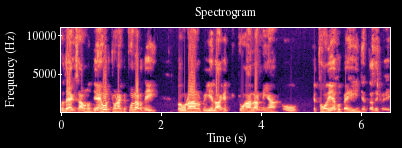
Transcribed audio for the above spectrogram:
ਵਿਧਾਇਕ ਸਾਹਿਬ ਨੂੰ ਦਿਆਂ ਹੋਰ ਚੋਣਾਂ ਕਿੱਥੋਂ ਲੜਦੇ ਸੀ? ਕਰੋੜਾਂ ਰੁਪਏ ਲਾ ਕੇ ਚੋਣਾਂ ਲੜਨੀਆਂ ਉਹ ਕਿੱਥੋਂ ਆਉਂਦੇ ਇਹੋ ਪੈਸੇ ਹੀ ਜਨਤਾ ਦੇ ਪੈਸੇ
